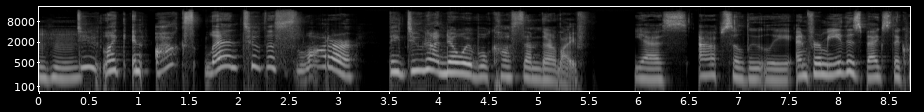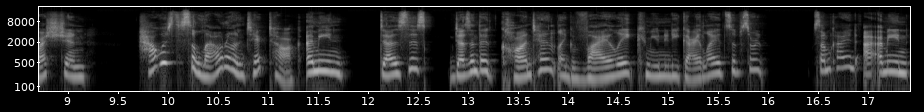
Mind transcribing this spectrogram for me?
Mhm. Dude, like an ox led to the slaughter. They do not know it will cost them their life. Yes, absolutely. And for me, this begs the question how is this allowed on TikTok? I mean, does this, doesn't the content like violate community guidelines of sort, some kind? I, I mean,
